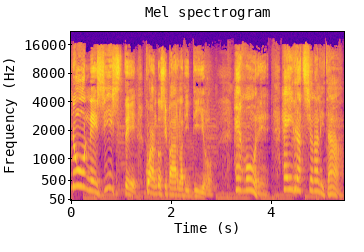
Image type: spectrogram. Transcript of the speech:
non esiste quando si parla di Dio. È amore, è irrazionalità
